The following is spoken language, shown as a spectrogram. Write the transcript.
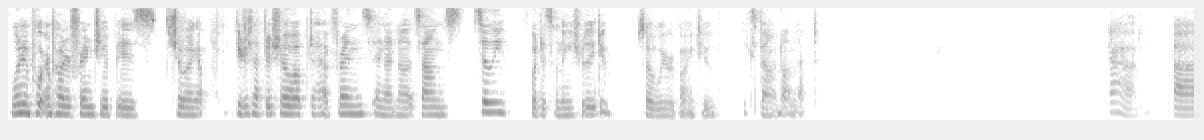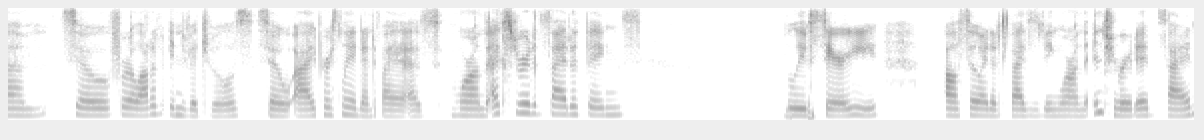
one important part of friendship is showing up. You just have to show up to have friends, and I know it sounds silly, but it's something you should really do. So we were going to expound on that. Yeah. Um, so for a lot of individuals, so I personally identify as more on the extroverted side of things. I believe Sari also identifies as being more on the introverted side.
